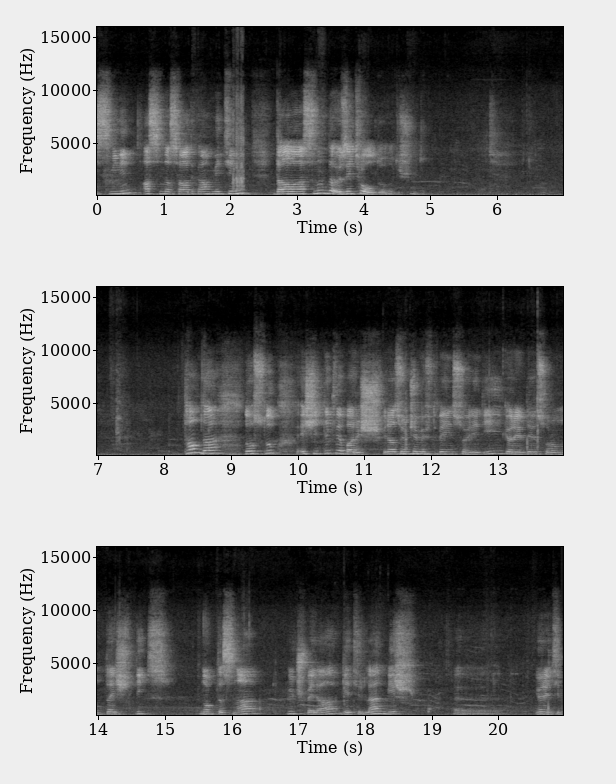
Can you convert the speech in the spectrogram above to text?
isminin aslında Sadık Ahmet'in davasının da özeti olduğunu düşündüm. Tam da dostluk, eşitlik ve barış, biraz önce Müftü Bey'in söylediği görevde ve sorumlulukta eşitlik noktasına güç bela getirilen bir e, yönetim.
